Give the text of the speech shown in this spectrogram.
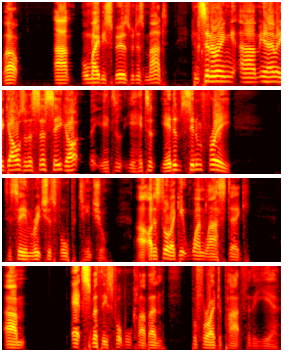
Well, um, or maybe Spurs were just mud. Considering um, you know how many goals and assists he got, you had to you had to you had to set him free to see him reach his full potential. Uh, I just thought I'd get one last dig um, at Smithy's Football Club in before I depart for the year.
